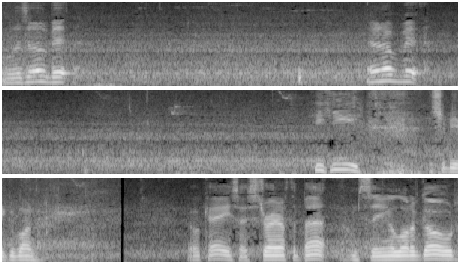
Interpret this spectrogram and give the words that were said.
Well, there's another bit. And another bit. Hee hee. Should be a good one. Okay, so straight off the bat, I'm seeing a lot of gold.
